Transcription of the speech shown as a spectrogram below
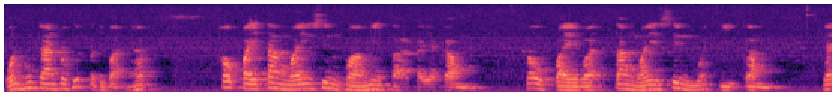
ผลของการประพฤติปฏิบัตินะครับ เข้าไปตั้งไว้ซึ่งความเมตตากายกรรม เข้าไปตั้งไว้ซึ่งวจีกรรม และ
